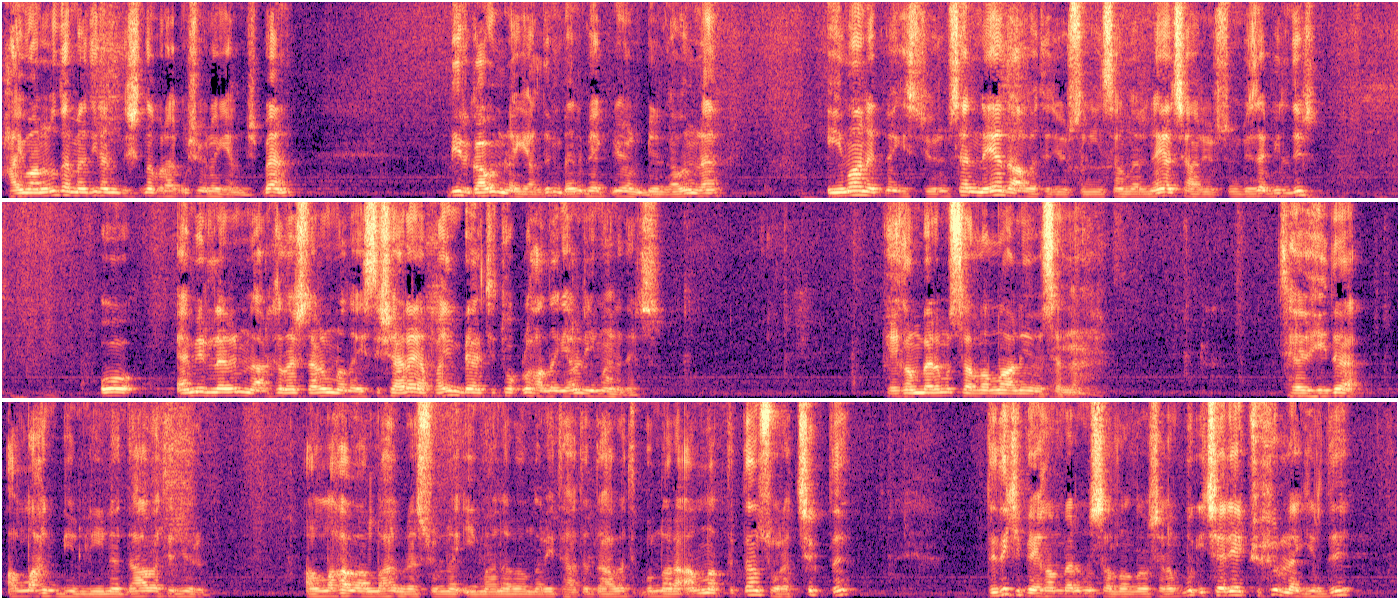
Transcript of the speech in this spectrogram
hayvanını da Medine'nin dışında bırakmış öyle gelmiş. Ben bir kavimle geldim. Beni bekliyor bir kavimle. iman etmek istiyorum. Sen neye davet ediyorsun insanları? Neye çağırıyorsun? Bize bildir. O emirlerimle, arkadaşlarımla da istişare yapayım. Belki toplu halde gelir iman ederiz. Peygamberimiz sallallahu aleyhi ve sellem tevhide, Allah'ın birliğine davet ediyorum. Allah'a ve Allah'ın Resulüne imana ve onlara itaate davet bunları anlattıktan sonra çıktı. Dedi ki Peygamberimiz sallallahu aleyhi ve sellem bu içeriye küfürle girdi,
